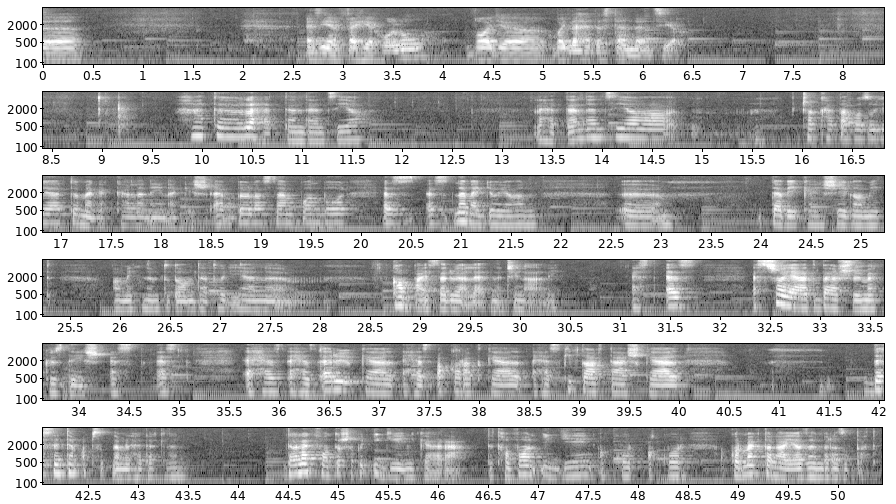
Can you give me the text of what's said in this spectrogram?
ez ilyen fehér holló, vagy, vagy lehet ez tendencia? Hát lehet tendencia. Lehet tendencia, csak hát ahhoz ugye tömegek kellenének, és ebből a szempontból ez, ez nem egy olyan ö, tevékenység, amit, amit nem tudom, tehát hogy ilyen ö, kampányszerűen lehetne csinálni. Ezt, ez, ez saját belső megküzdés, ezt, ezt ehhez, ehhez erő kell, ehhez akarat kell, ehhez kitartás kell, de szerintem abszolút nem lehetetlen. De a legfontosabb, hogy igény kell rá. Tehát ha van igény, akkor, akkor, akkor megtalálja az ember az utat.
